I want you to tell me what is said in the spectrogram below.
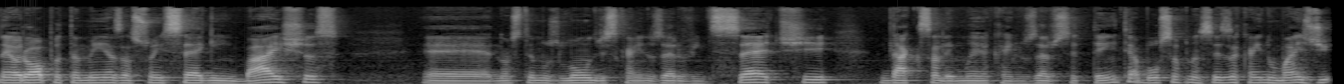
Na Europa também as ações seguem em baixas. É, nós temos Londres caindo 0,27%. DAX Alemanha caindo 0,70% e a Bolsa Francesa caindo mais de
